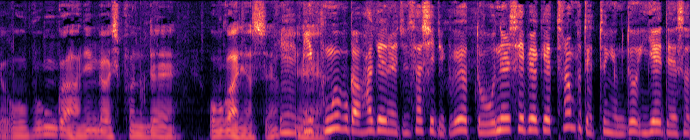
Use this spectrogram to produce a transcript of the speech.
오보인가 아닌가 싶었는데 오보가 아니었어요. 예, 미 국무부가 확인을 해준 사실이고요. 또 오늘 새벽에 트럼프 대통령도 이에 대해서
